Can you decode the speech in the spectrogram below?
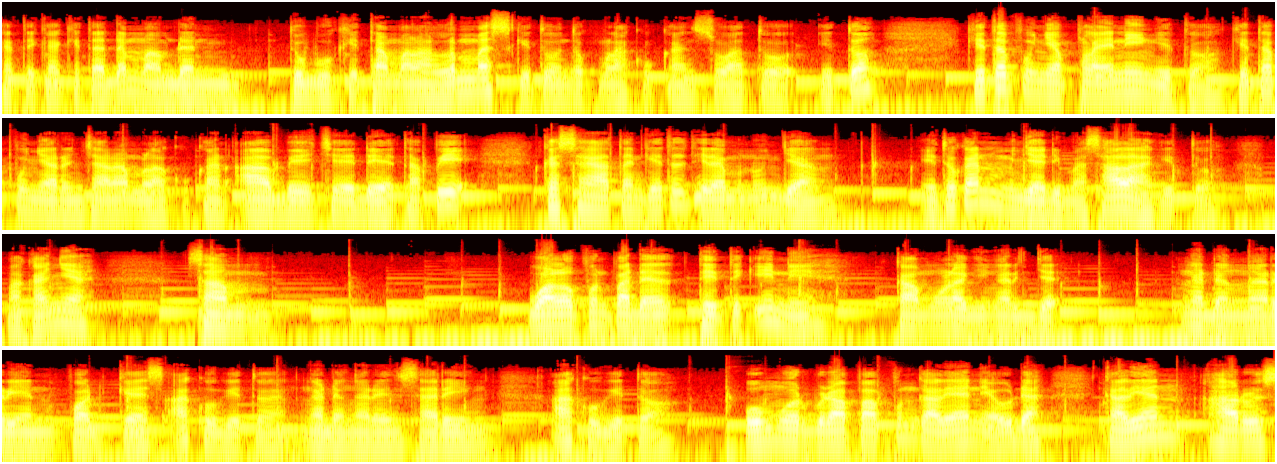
ketika kita demam dan tubuh kita malah lemas gitu untuk melakukan suatu itu, kita punya planning gitu. Kita punya rencana melakukan A, B, C, D, tapi kesehatan kita tidak menunjang. Itu kan menjadi masalah gitu. Makanya sam walaupun pada titik ini kamu lagi ngerja ngedengerin podcast aku gitu, ngedengerin sharing aku gitu. Umur berapapun kalian ya udah kalian harus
